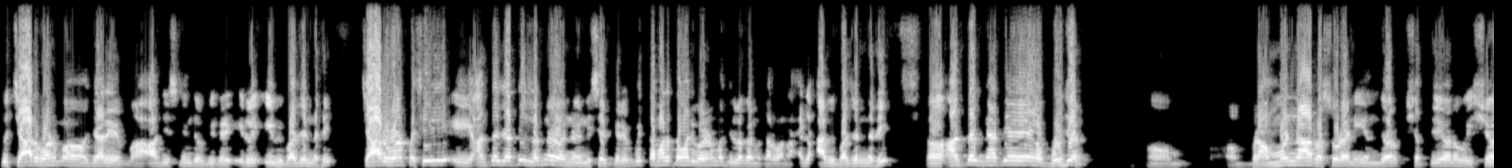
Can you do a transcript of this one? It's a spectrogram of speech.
તો ચાર વર્ણ જ્યારે આ દેશની અંદર ઊભી કરી, એટલે એ વિભાજન નથી. ચાર વર્ણ પછી એ આંતરજાતીય લગ્ન નિષેધ કર્યો કે તમારે તમારી વર્ણમાં જ લગ્ન કરવાના. એટલે આ વિભાજન નથી. આંતરજ્ઞાતીય ભોજન બ્રાહ્મણના રસોડાની અંદર ક્ષત્રિય અને વૈશ્ય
